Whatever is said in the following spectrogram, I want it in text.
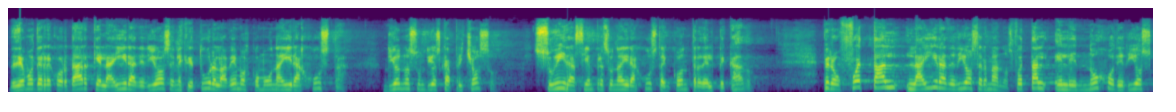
Debemos de recordar que la ira de Dios en la Escritura la vemos como una ira justa. Dios no es un Dios caprichoso. Su ira siempre es una ira justa en contra del pecado. Pero fue tal la ira de Dios, hermanos, fue tal el enojo de Dios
